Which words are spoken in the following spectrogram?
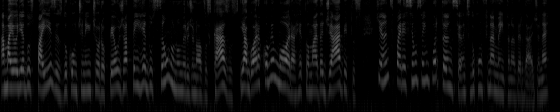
A maioria dos países do continente europeu já tem redução no número de novos casos e agora comemora a retomada de hábitos que antes pareciam sem importância, antes do confinamento, na verdade, né?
